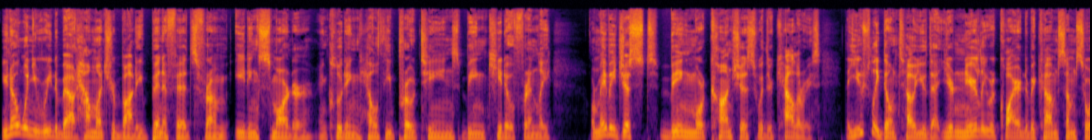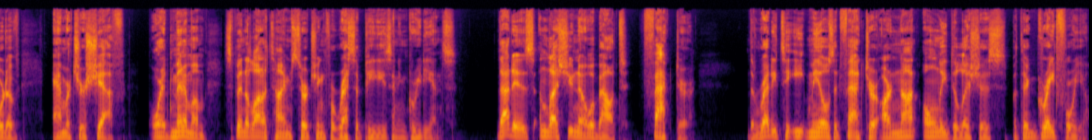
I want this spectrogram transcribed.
You know, when you read about how much your body benefits from eating smarter, including healthy proteins, being keto friendly, or maybe just being more conscious with your calories, they usually don't tell you that you're nearly required to become some sort of amateur chef, or at minimum, spend a lot of time searching for recipes and ingredients. That is, unless you know about Factor. The ready to eat meals at Factor are not only delicious, but they're great for you.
